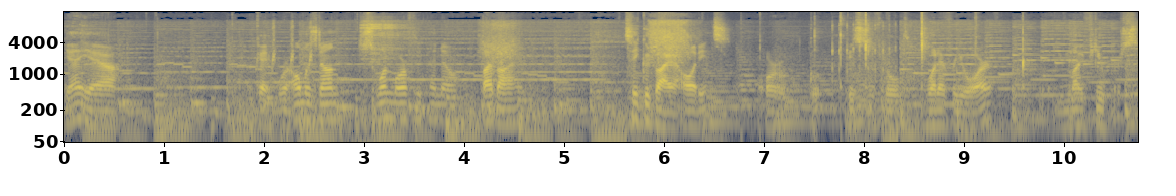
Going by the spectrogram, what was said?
Yeah, yeah. Okay, we're almost done. Just one more Flipendo. Bye-bye. Say goodbye, audience. Or of gold, whatever you are. You my viewers.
